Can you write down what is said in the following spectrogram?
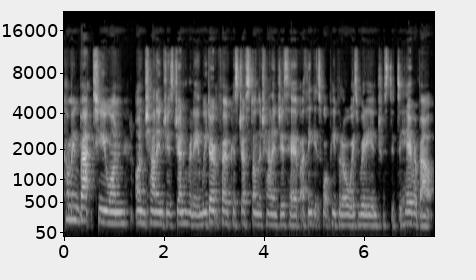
coming back to you on on challenges generally, and we don't focus just on the challenges here, but I think it's what people are always really interested to hear about.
